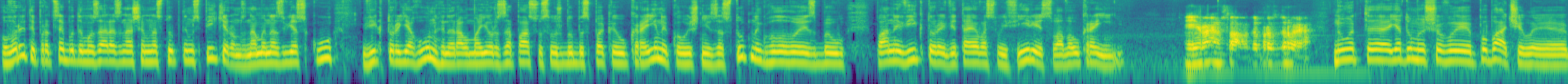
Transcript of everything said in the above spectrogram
Говорити про це будемо зараз нашим наступним спікером. З нами на зв'язку Віктор Ягун, генерал-майор запасу Служби безпеки України, колишній заступник голови СБУ. Пане Вікторе, вітаю вас в ефірі. Слава Україні! Героям слава, доброго здоров'я. Ну от е, я думаю, що ви побачили е,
